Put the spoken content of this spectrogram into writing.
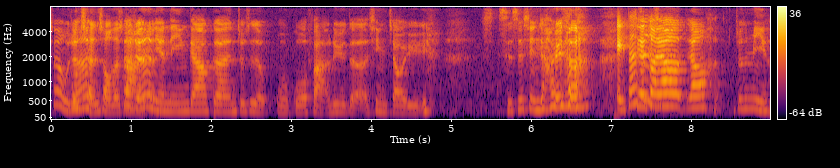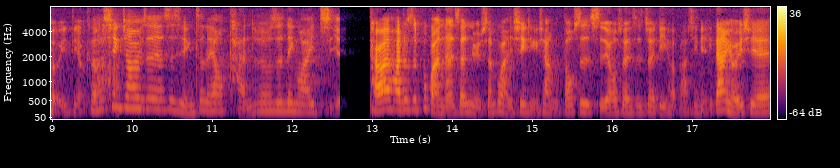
不成熟的。所以我觉得年龄应该要跟就是我国法律的性教育实施性教育的 哎，阶段要要就是密合一点。可是性教育这件事情真的要谈，这就是另外一集。台湾的话，就是不管男生女生，不管性倾向，都是十六岁是最低合法性年龄。当然有一些，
